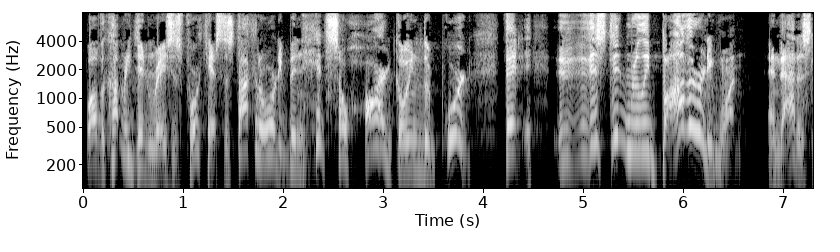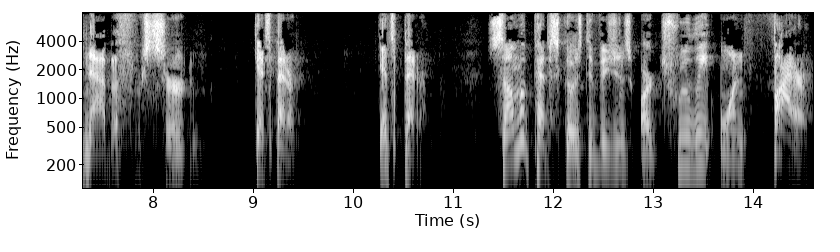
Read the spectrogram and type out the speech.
While the company didn't raise its forecast, the stock had already been hit so hard going to the report that this didn't really bother anyone. And that is NABF for certain. Gets better. Gets better. Some of PepsiCo's divisions are truly on fire.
